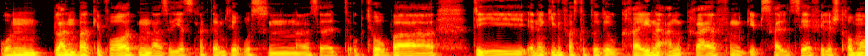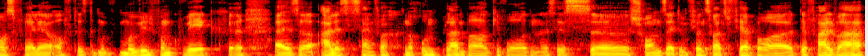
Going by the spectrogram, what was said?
unplanbar geworden. Also jetzt, nachdem die Russen äh, seit Oktober die Energieinfrastruktur der Ukraine angreifen, gibt es halt sehr viele Stromausfälle. Oft ist der Mobilfunk weg. Äh, also alles ist einfach noch unplanbar geworden. Es ist äh, schon seit dem 24. Februar der Fall war.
